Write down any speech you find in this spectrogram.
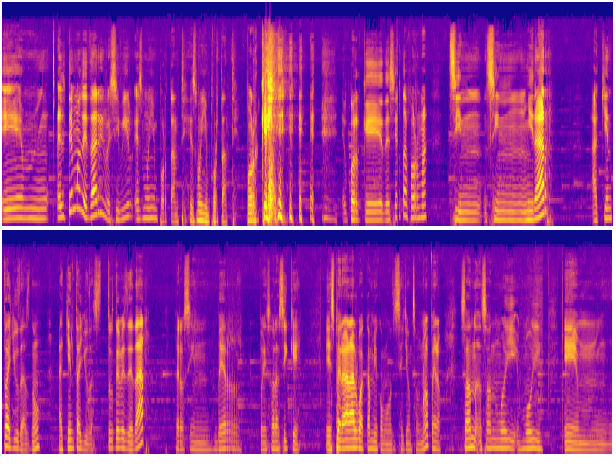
Em, el tema de dar y recibir es muy importante, es muy importante. ¿Por qué? Porque de cierta forma, sin, sin mirar a quién tú ayudas, ¿no? A quién tú ayudas. Tú debes de dar, pero sin ver, pues ahora sí que esperar algo a cambio, como dice Johnson, ¿no? Pero son, son muy, muy... em,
